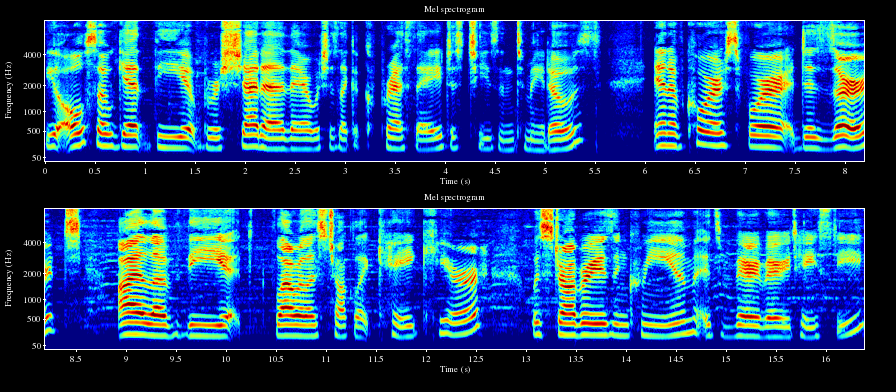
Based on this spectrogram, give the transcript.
We also get the bruschetta there, which is like a caprese, just cheese and tomatoes. And of course, for dessert, I love the flourless chocolate cake here with strawberries and cream. It's very, very tasty.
